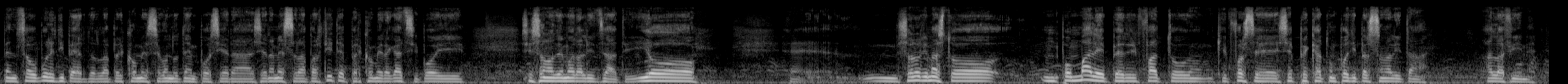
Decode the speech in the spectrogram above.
pensavo pure di perderla per come il secondo tempo si era, si era messa la partita e per come i ragazzi poi si sono demoralizzati. Io eh, sono rimasto un po' male per il fatto che forse si è peccato un po' di personalità alla fine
